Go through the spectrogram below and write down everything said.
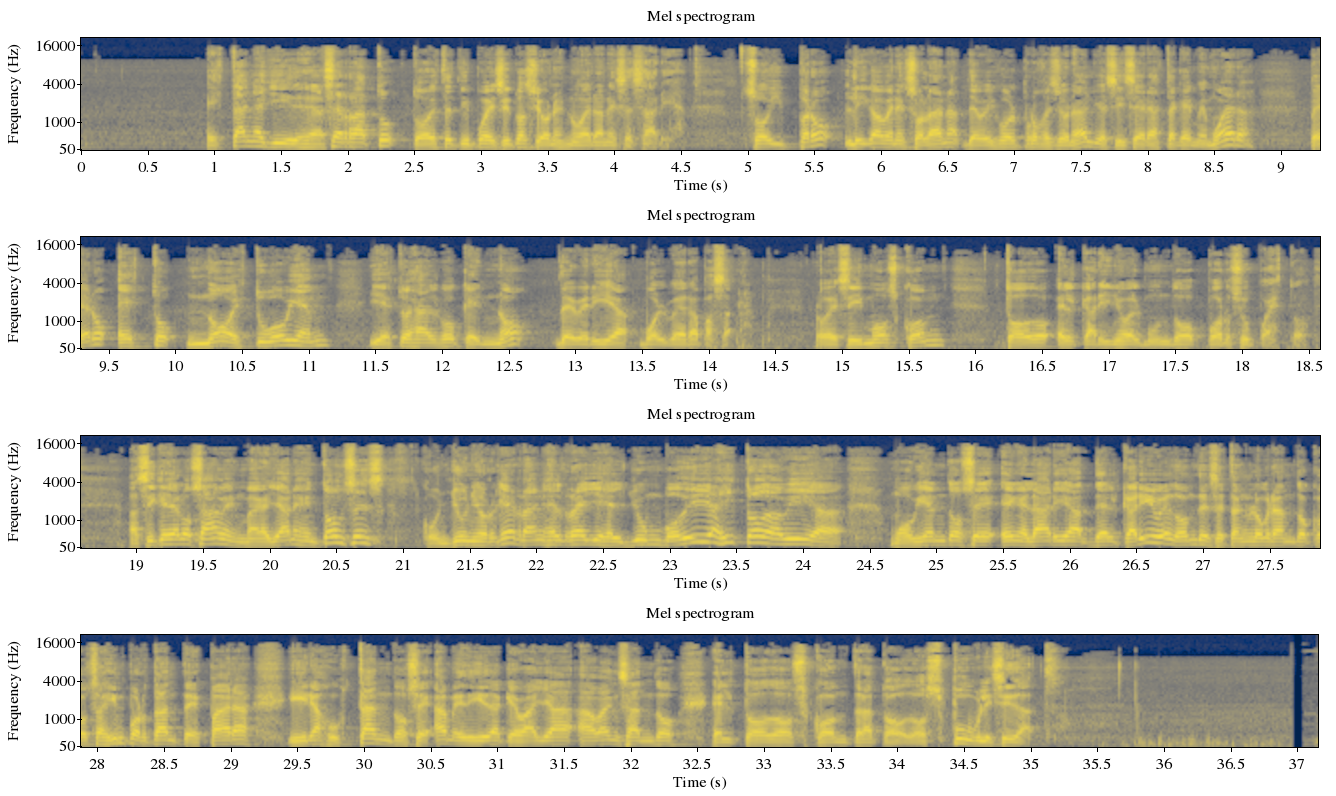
están allí desde hace rato, todo este tipo de situaciones no era necesaria. Soy pro Liga Venezolana de Béisbol Profesional y así será hasta que me muera, pero esto no estuvo bien y esto es algo que no debería volver a pasar. Lo decimos con todo el cariño del mundo, por supuesto. Así que ya lo saben, Magallanes entonces, con Junior Guerra, Ángel Reyes, el Jumbo Díaz y todavía moviéndose en el área del Caribe, donde se están logrando cosas importantes para ir ajustándose a medida que vaya avanzando el todos contra todos. Publicidad.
